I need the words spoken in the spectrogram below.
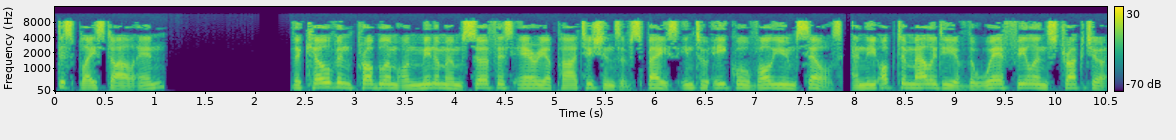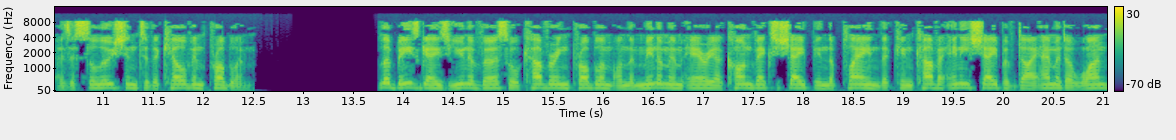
display style n the Kelvin problem on minimum surface area partitions of space into equal volume cells, and the optimality of the Weaire-Phelan structure as a solution to the Kelvin problem. Lebesgue's universal covering problem on the minimum area convex shape in the plane that can cover any shape of diameter 1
